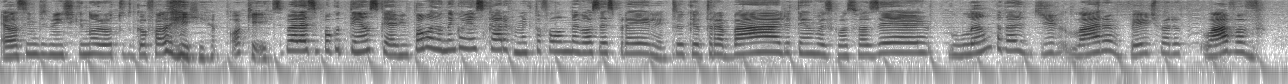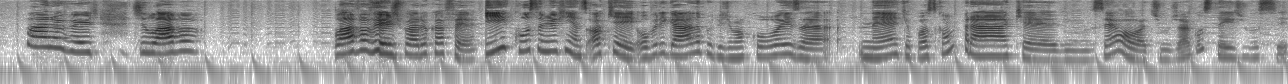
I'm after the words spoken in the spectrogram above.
Ela simplesmente ignorou tudo que eu falei. ok. Isso parece um pouco tenso, Kevin. Pô, mas eu nem conheço o cara. Como é que tô falando um negócio desse pra ele? Sei que eu trabalho, tenho coisa que eu posso fazer. Lâmpada de lara verde para... Lava... Lara verde. De lava... Lava verde para o café. E custa 1.500. Ok, obrigada por pedir uma coisa né, que eu posso comprar, Kevin. Você é ótimo, já gostei de você.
